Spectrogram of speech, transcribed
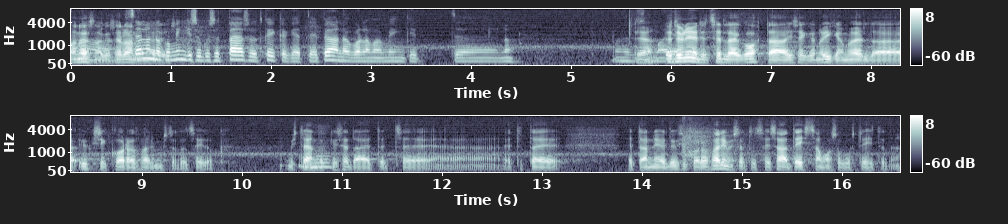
on ühesõnaga, seal on. seal on nagu mingisugused pääsud ka ikkagi, et ei pea nagu olema mingid äh, noh. Jah, ütleme niimoodi, et selle kohta isegi on õigem öelda üksik korras valmistatud sõiduk. mis tähendabki mm -hmm. seda, et, et see, et, et ta, et ta on nii-öelda üksikkorras valmistatud, sa ei saa teist samasugust ehitada,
